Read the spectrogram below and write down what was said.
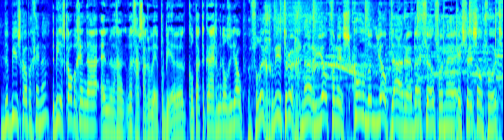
De bioscoopagenda? De bioscoopagenda. En we gaan, we gaan straks weer proberen contact te krijgen met onze Joop. Vlug weer terug naar Joop van Es. Golden Joop daar eh, bij het veld van eh, SV Zandvoort.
